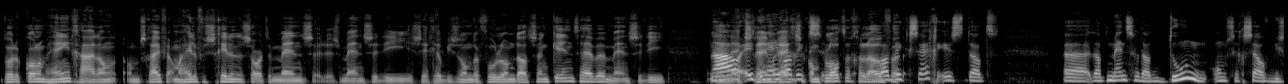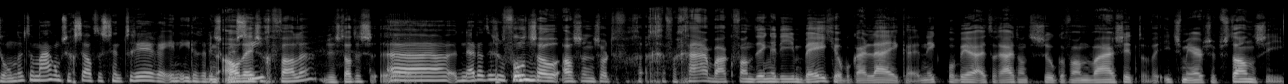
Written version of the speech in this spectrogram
door de column heen ga, dan omschrijf je allemaal hele verschillende soorten mensen. Dus mensen die zich heel bijzonder voelen omdat ze een kind hebben. Mensen die Nou, in extreemrechtse complotten geloven. Wat ik zeg is dat, eh, dat mensen dat doen om zichzelf bijzonder te maken, om zichzelf te centreren in iedere in discussie. al deze gevallen. Dus dat is. eh, Eh, nou, dat is het een voelt zo als een soort verga- vergaarbak van dingen die een beetje op elkaar lijken. En ik probeer uiteraard dan te zoeken van waar zit iets meer substantie.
